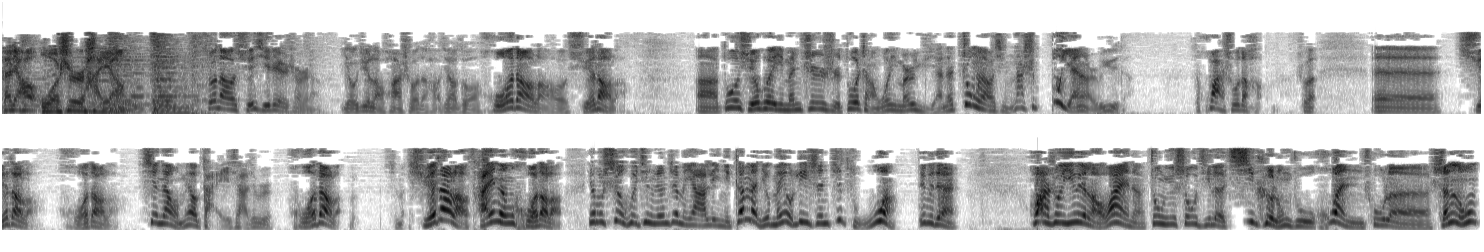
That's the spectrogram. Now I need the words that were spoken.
大家好，我是海洋。说到学习这个事儿啊，有句老话说得好，叫做活到老学到老。啊，多学会一门知识，多掌握一门语言的重要性，那是不言而喻的。这话说的好说，呃，学到老，活到老。现在我们要改一下，就是活到老，什么学到老才能活到老。要不社会竞争这么压力，你根本就没有立身之足啊，对不对？话说一位老外呢，终于收集了七颗龙珠，换出了神龙。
